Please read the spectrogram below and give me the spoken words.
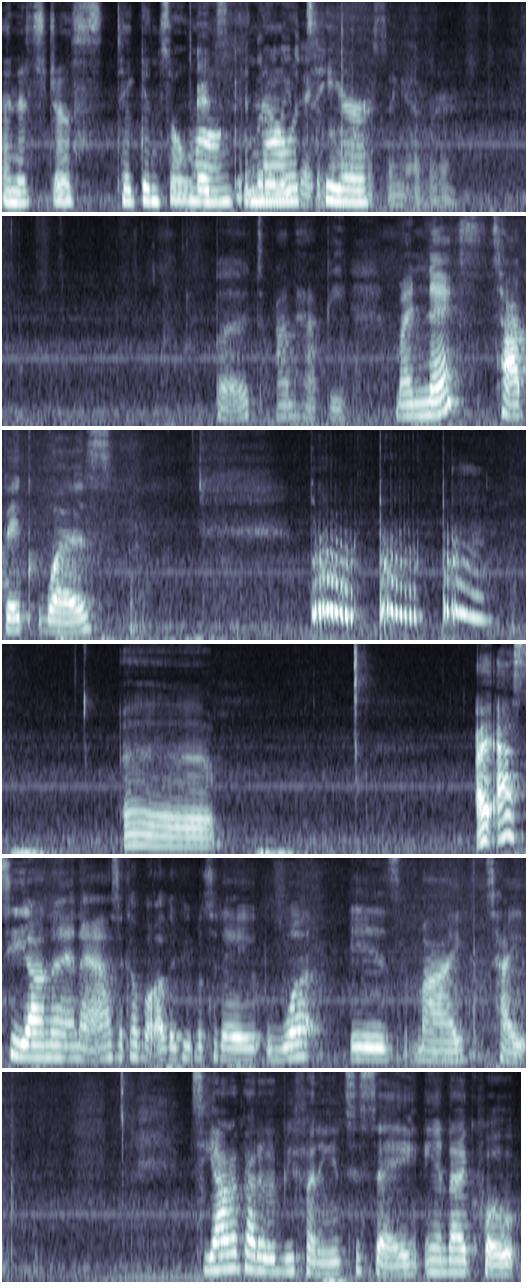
and it's just taken so long, it's and now it's here. longest thing ever. But I'm happy. My next topic was uh I asked Tiana and I asked a couple other people today, what is my type? Tiana thought it would be funny to say, and I quote,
